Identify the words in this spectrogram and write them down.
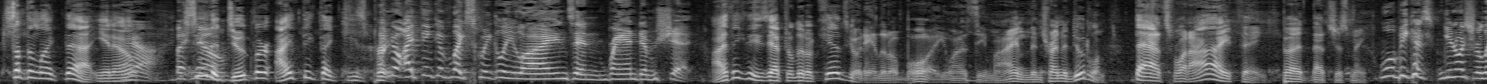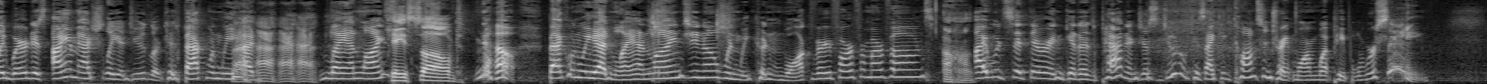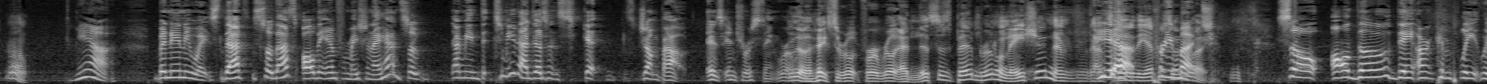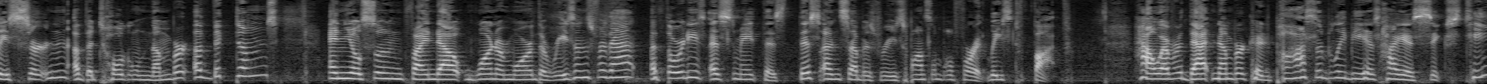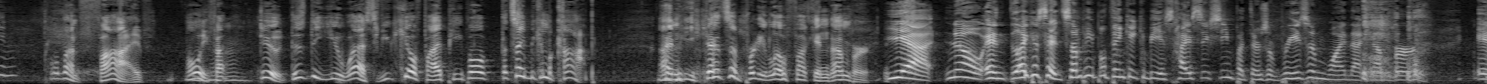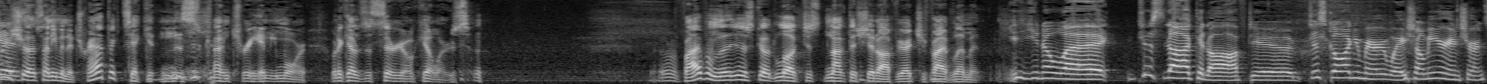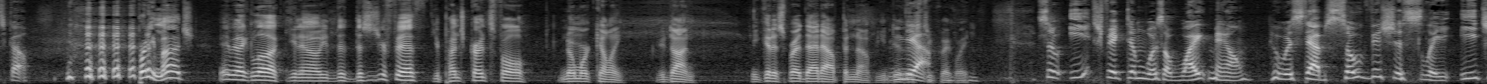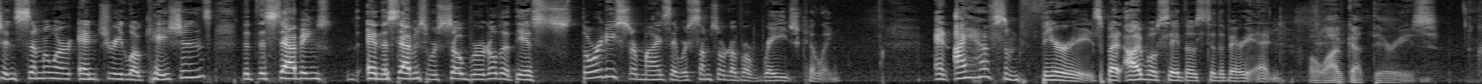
something like that. You know? Yeah, but you see no. the Doodler. I think that he's. I Pre- know. I think of like squiggly lines and random shit. I think these after little kids going, "Hey, little boy, you want to see mine?" And then trying to doodle them. That's what I think, but that's just me. Well, because you know what's really weird is I am actually a doodler. Because back when we had landlines, Case solved. no, back when we had landlines, you know, when we couldn't walk very far from our phones, Uh-huh. I would sit there and get a pad and just doodle because I could concentrate more on what people were saying. Oh, Yeah. But anyways, that's so that's all the information I had. So I mean, th- to me, that doesn't get jump out as interesting. Really. no, makes it real, for a real. And this has been Brutal Nation. Yeah, episode, pretty much. So, although they aren't completely certain of the total number of victims, and you'll soon find out one or more of the reasons for that, authorities estimate this this unsub is responsible for at least five. However, that number could possibly be as high as sixteen. Hold on, five. Only Mm-hmm. five, dude. This is the U.S. If you kill five people, that's how you become a cop. I mean, that's a pretty low fucking number. Yeah, no, and like I said, some people think it could be as high as sixteen, but there's a reason why that number Pretty is. sure that's not even a traffic ticket in this country anymore when it comes to serial killers. five of them, they just go, look, just knock this shit off. You're at your five limit. you know what? Just knock it off, dude. Just go on your merry way. Show me your insurance. Go. Pretty much. Maybe like, look, you know, th- this is your fifth. Your punch card's full. No more killing. You're done. You could have spread that out, but no, you did this Yeah. too quickly. So each victim was a white male who was stabbed so viciously, each in similar entry locations, that the stabbings and the stabbings were so brutal that the authorities surmised they were some sort of a rage killing. And I have some theories, but I will save those to the very end. Oh, I've got theories.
